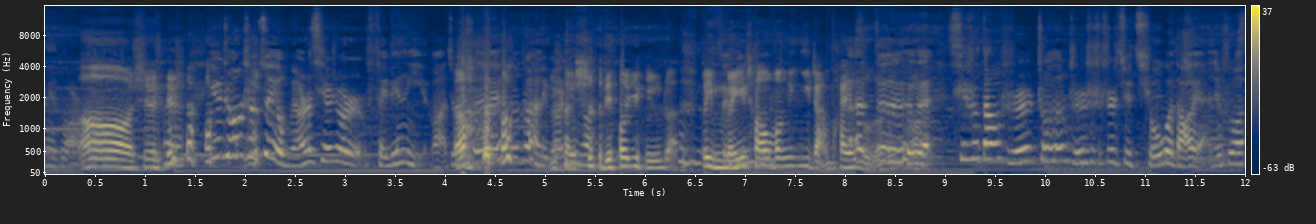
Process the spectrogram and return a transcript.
那段吗？哦，是嗯因为周星驰最有名的其实就是《匪兵乙》嘛，就是 《射雕英雄传》里边那个《射。雕英雄传》被 梅超风一掌拍呃，死。对对对对，其实当时周星驰是是去求过导演，就说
